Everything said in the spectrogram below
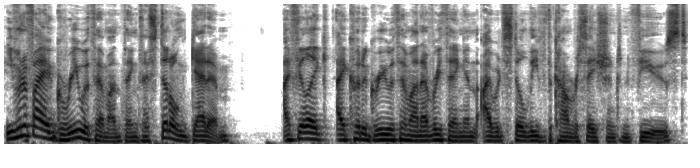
Even if I agree with him on things, I still don't get him. I feel like I could agree with him on everything, and I would still leave the conversation confused.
